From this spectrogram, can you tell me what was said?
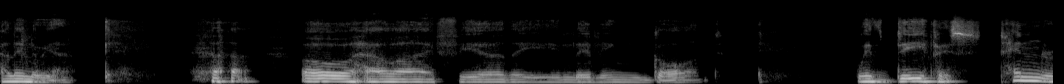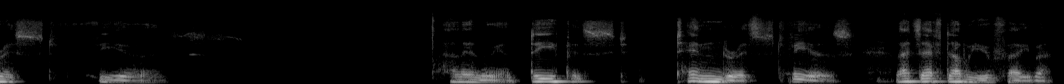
Hallelujah. oh, how I fear the living God with deepest, tenderest fears. Hallelujah. Deepest, tenderest fears. That's F.W. Faber.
